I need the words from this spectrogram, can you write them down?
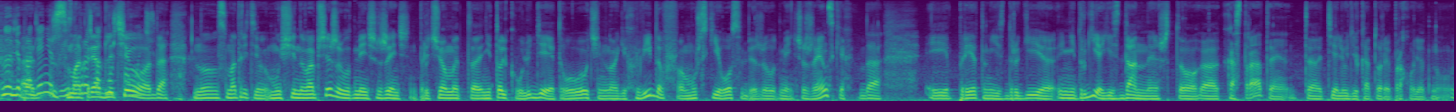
Ну, для продления жизни Смотря для чего, да. Ну, смотрите, мужчины вообще живут меньше женщин, причем это не только у людей, это у очень многих видов. Мужские особи живут меньше женских, да. И при этом есть другие, не другие, а есть данные, что э, кастраты, это те люди, которые проходят, ну,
